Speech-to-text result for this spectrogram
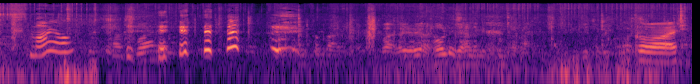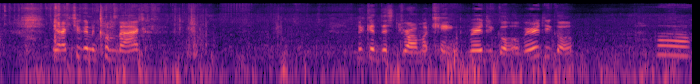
Smile. Down. Come back. Gosh. You're actually gonna come back? Look at this drama king. Where'd he go? Where'd he go? Oh.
